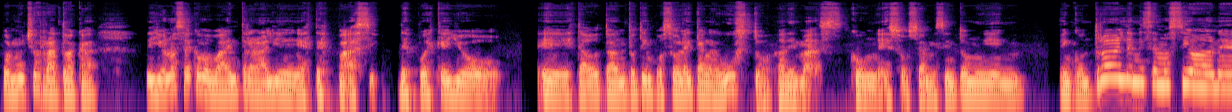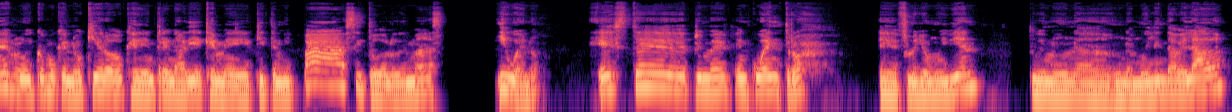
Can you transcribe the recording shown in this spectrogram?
por mucho rato acá y yo no sé cómo va a entrar alguien en este espacio después que yo he estado tanto tiempo sola y tan a gusto, además, con eso. O sea, me siento muy en, en control de mis emociones, muy como que no quiero que entre nadie que me quite mi paz y todo lo demás. Y bueno, este primer encuentro eh, fluyó muy bien. Tuvimos una, una muy linda velada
